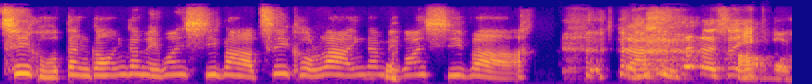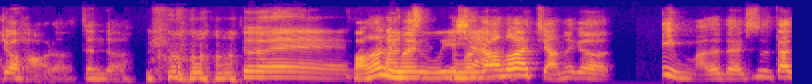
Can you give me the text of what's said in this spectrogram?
吃一口蛋糕应该没关系吧？吃一口辣应该没关系吧？是啊，真的是一口就好了，好真的。对，好，那你们你们刚刚都在讲那个硬嘛，对不对？就是在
